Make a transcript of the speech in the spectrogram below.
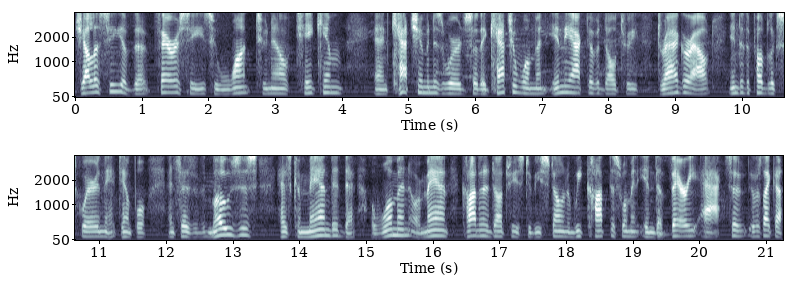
jealousy of the Pharisees who want to now take him and catch him in his words. So they catch a woman in the act of adultery, drag her out into the public square in the temple, and says Moses has commanded that a woman or man caught in adultery is to be stoned, and we caught this woman in the very act. So it was like an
